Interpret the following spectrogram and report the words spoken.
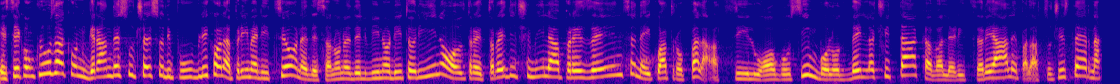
E si è conclusa con grande successo di pubblico la prima edizione del Salone del Vino di Torino, oltre 13.000 presenze nei quattro palazzi, luogo simbolo della città, Cavallerizza Reale, Palazzo Cisterna,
